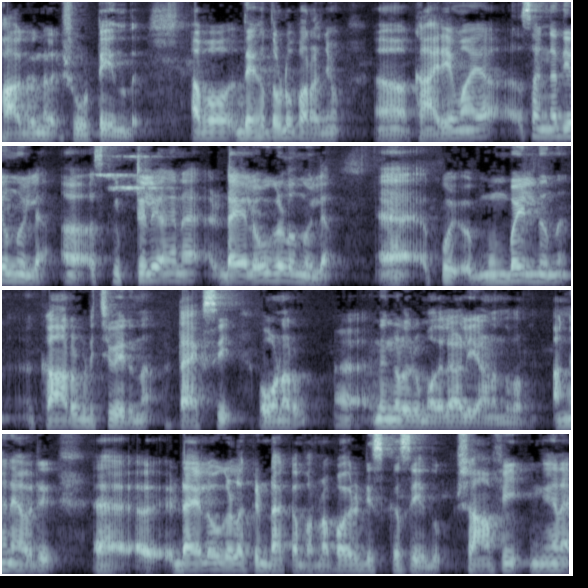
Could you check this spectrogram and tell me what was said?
ഭാഗങ്ങൾ ഷൂട്ട് ചെയ്യുന്നത്. അപ്പോൾ അദ്ദേഹത്തോട് പറഞ്ഞു കാര്യമായ സംഗതിയൊന്നുമില്ല. സ്ക്രിപ്റ്റിൽ അങ്ങനെ ഡയലോഗുകളൊന്നുമില്ല. മുംബൈയിൽ നിന്ന് കാർ പിടിച്ച് വരുന്ന ടാക്സി ഓണറും നിങ്ങളൊരു മുതലാളിയാണെന്ന് പറഞ്ഞു. അങ്ങനെ അവർ ഡയലോഗുകളൊക്കെ ഉണ്ടാക്കാൻ പറഞ്ഞു. അപ്പോൾ അവർ ഡിസ്കസ് ചെയ്തു. ഷാഫി ഇങ്ങനെ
